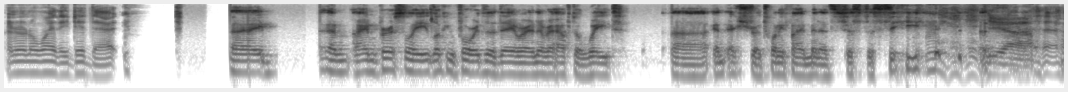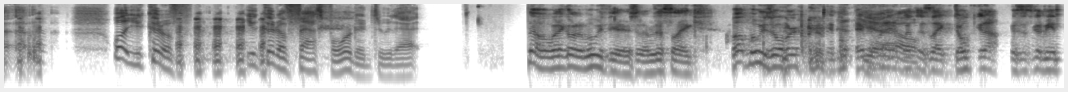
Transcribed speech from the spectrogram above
I don't know why they did that. I am I'm personally looking forward to the day where I never have to wait uh, an extra 25 minutes just to see. Yeah. well, you could have you could have fast forwarded through that. No, when I go to the movie theaters and I'm just like, well, movie's over. And everybody Yeah. else is like, don't get up because it's going to be an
